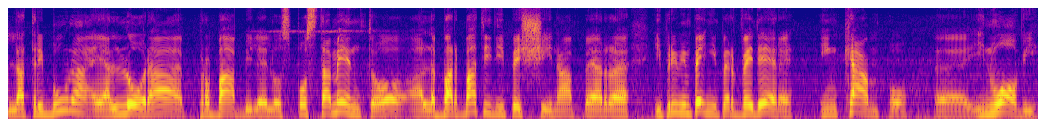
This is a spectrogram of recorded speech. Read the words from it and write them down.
la tribuna. E allora è probabile lo spostamento al Barbati di Pescina per i primi impegni per vedere in campo i nuovi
